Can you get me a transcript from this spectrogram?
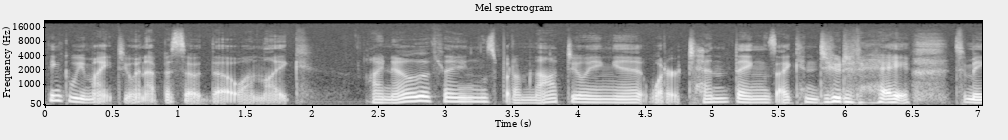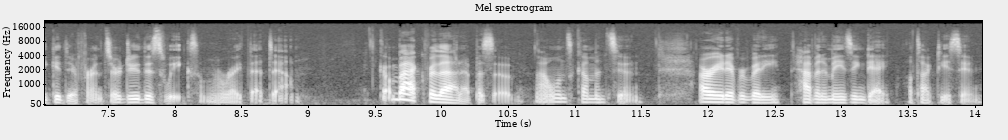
think we might do an episode though on like, I know the things, but I'm not doing it. What are 10 things I can do today to make a difference or do this week? So I'm going to write that down. Come back for that episode. That one's coming soon. All right, everybody, have an amazing day. I'll talk to you soon.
